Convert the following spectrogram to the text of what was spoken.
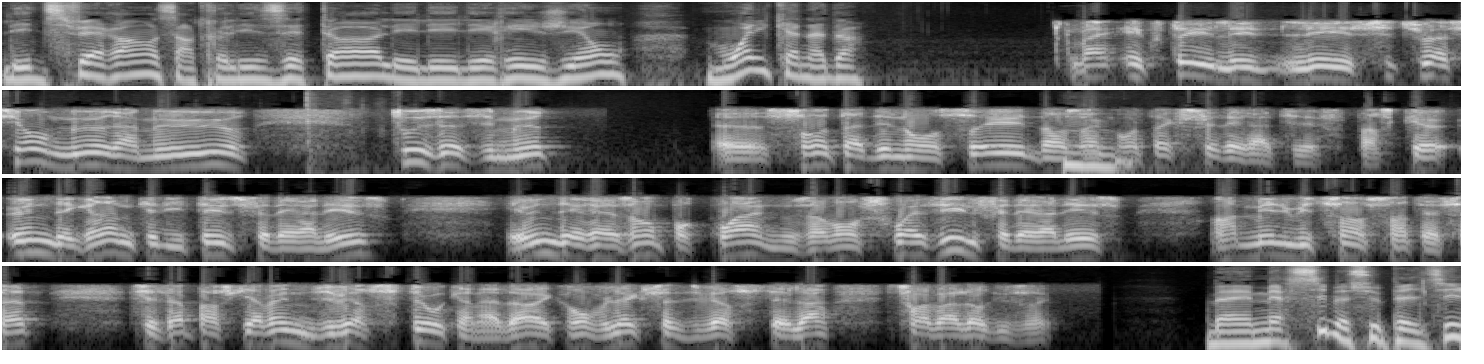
les différences entre les États, les, les, les régions, moins le Canada. Ben, écoutez, les, les situations mur à mur tous azimuts euh, sont à dénoncer dans un hmm. contexte fédératif. Parce que une des grandes qualités du fédéralisme et une des raisons pourquoi nous avons choisi le fédéralisme en 1867, c'était parce qu'il y avait une diversité au Canada et qu'on voulait que cette diversité-là soit valorisée. Ben merci, Monsieur Pelletier.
